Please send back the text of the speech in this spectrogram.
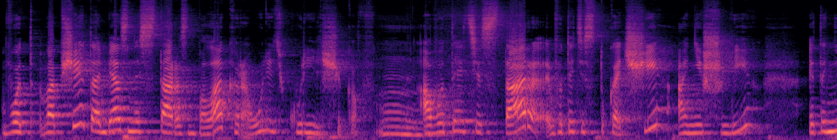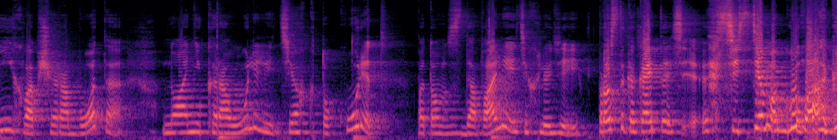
вот вообще эта обязанность старост была караулить курильщиков. Mm. А вот эти стар, вот эти стукачи, они шли, это не их вообще работа, но они караулили тех, кто курит, потом сдавали этих людей. Просто какая-то система ГУЛАГа.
